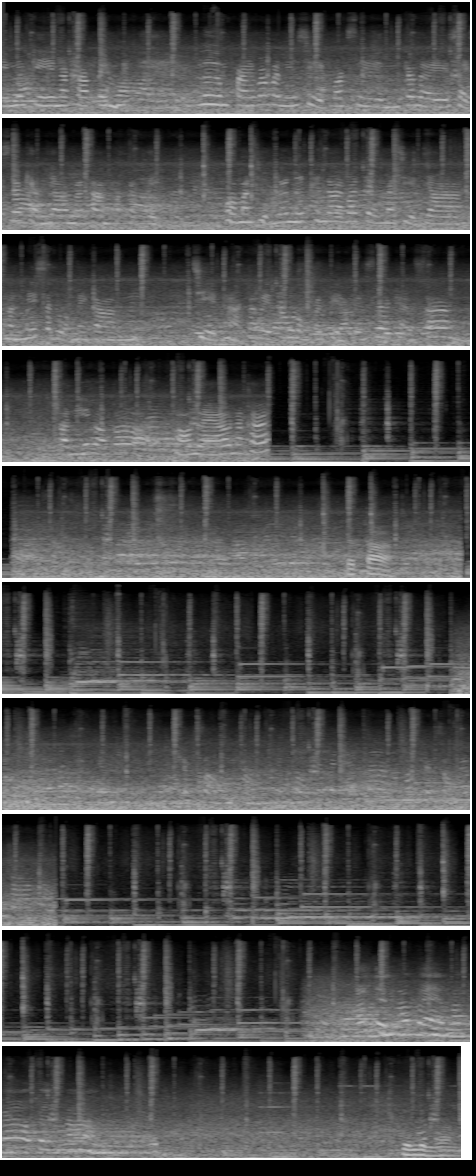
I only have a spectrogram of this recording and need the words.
ีเมื่อกี้นะคะเป็นลืมไปว่าวันนี้ฉีดวัคซีนก็เลยใส่เสื้อแขนยาวมาตามปกติ พอมาถึงแล้วนึกขึ้นได้ว่าเดินมาฉีดยา มันไม่สะดวกในการฉีดค่ะก็เลยต้องลงไปเปลี่ยนเป็นเสื้อแขนสั้นตอนนี้เราก็พร้อมแล้วนะคะเบต้า เจ็ดถ้าแปดถ้าเก้าเป็นค่ะหนึ่งหนึ่งวัน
